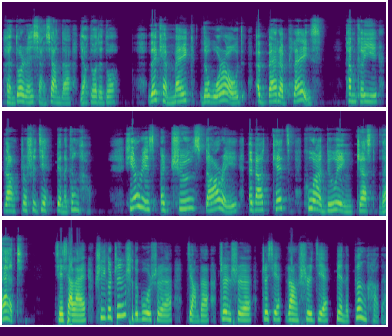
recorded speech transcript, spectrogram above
很多人想象的要多得多。they can make the world a better place. 他们可以让这世界变得更好。Here is a true story about kids who are doing just that. 接下来是一个真实的故事，讲的正是这些让世界变得更好的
